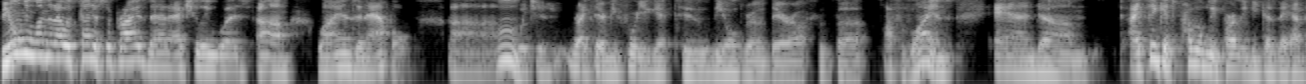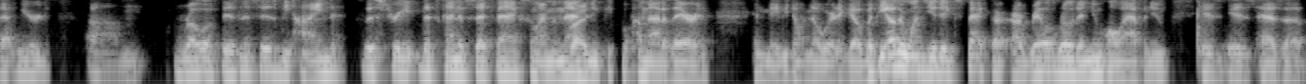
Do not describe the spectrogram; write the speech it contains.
the only one that I was kind of surprised at actually was um, Lyons and Apple, uh, mm. which is right there before you get to the old road there off of uh, off of Lyons, And um, I think it's probably partly because they have that weird um, row of businesses behind the street that's kind of set back. So I'm imagining right. people come out of there and and maybe don't know where to go. But the other ones you'd expect are, are Railroad and Newhall Avenue is is has a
